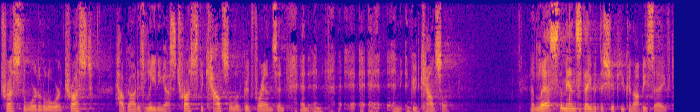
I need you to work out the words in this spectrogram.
Trust the word of the Lord. Trust how God is leading us. Trust the counsel of good friends and, and, and, and, and, good counsel. Unless the men stay with the ship, you cannot be saved.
